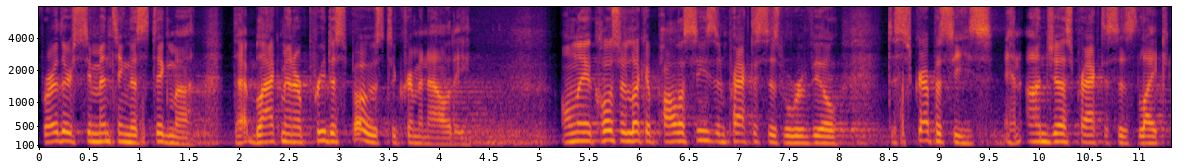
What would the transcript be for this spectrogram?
further cementing the stigma that black men are predisposed to criminality. Only a closer look at policies and practices will reveal discrepancies and unjust practices like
